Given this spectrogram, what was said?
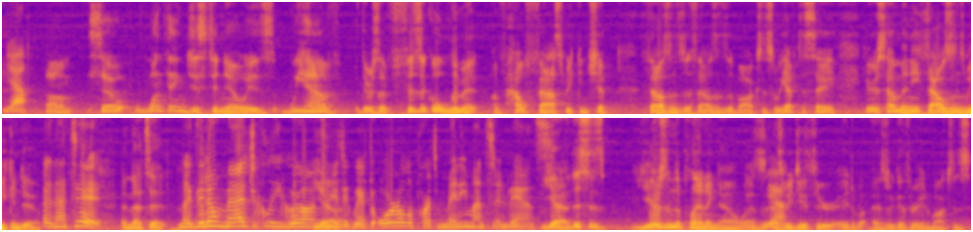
Yeah. Um, so one thing just to know is we have there's a physical limit of how fast we can ship thousands of thousands of boxes. So we have to say here's how many thousands we can do, And that's it. and that's it. Like they don't magically grow on Yeah. trees. Like we have to order all the parts many months in advance. Yeah, this is years in the planning now as, Yeah. as we do through Ada, as we go through Ada boxes.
